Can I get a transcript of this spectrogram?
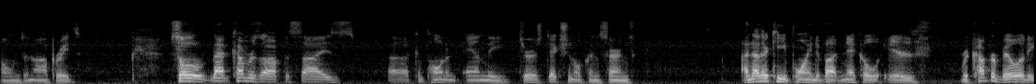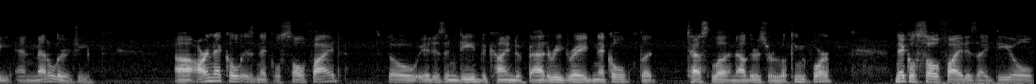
owns and operates. So that covers off the size uh, component and the jurisdictional concerns. Another key point about nickel is recoverability and metallurgy. Uh, our nickel is nickel sulfide, so it is indeed the kind of battery grade nickel that Tesla and others are looking for. Nickel sulfide is ideal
